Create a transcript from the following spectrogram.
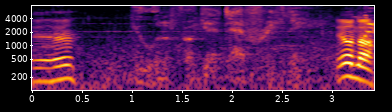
Uh, you will forget everything. no, no.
